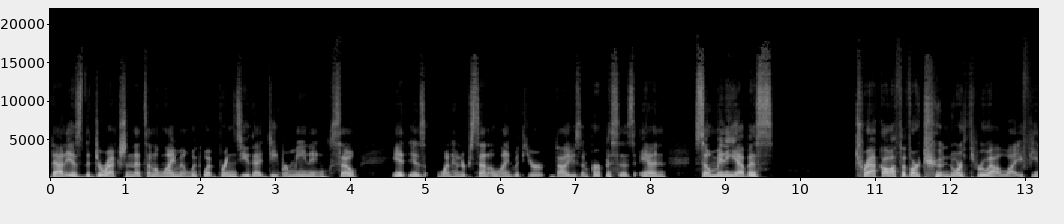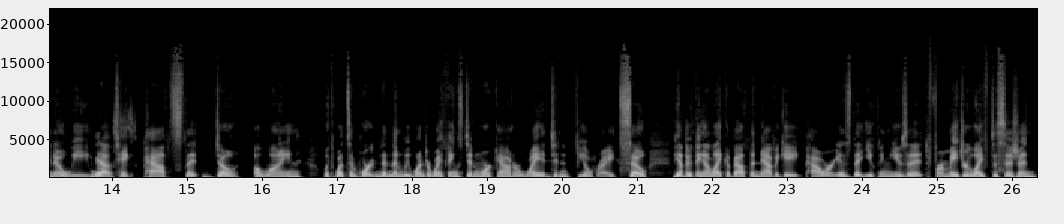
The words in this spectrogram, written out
that is the direction that's in alignment with what brings you that deeper meaning. So it is 100% aligned with your values and purposes. And so many of us track off of our true north throughout life. You know, we, yes. we take paths that don't align with what's important and then we wonder why things didn't work out or why it didn't feel right. So the mm-hmm. other thing I like about the navigate power is that you can use it for a major life decision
